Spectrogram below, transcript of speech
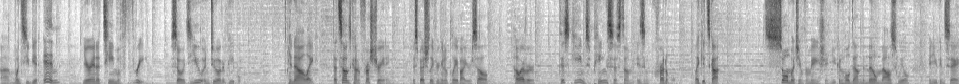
Um, once you get in, you're in a team of three, so it's you and two other people. And now, like that sounds kind of frustrating, especially if you're going to play by yourself. However, this game's ping system is incredible. Like, it's got so much information. You can hold down the middle mouse wheel and you can say,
